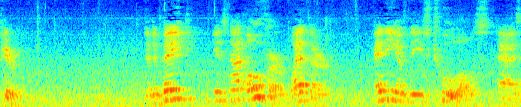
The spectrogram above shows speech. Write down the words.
period. The debate is not over whether any of these tools, as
